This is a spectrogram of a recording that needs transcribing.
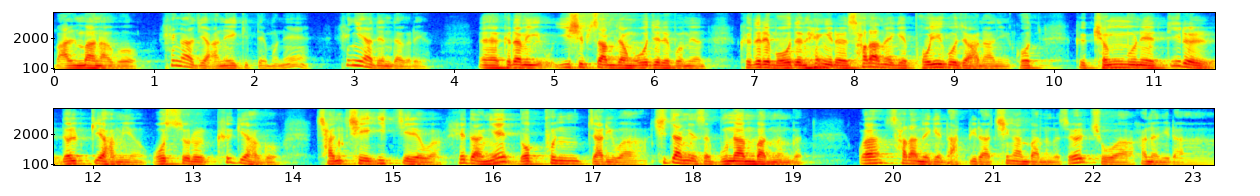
말만 하고 행하지 않았기 때문에 행해야 된다 그래요. 그 다음에 23장 5절에 보면 그들의 모든 행위를 사람에게 보이고자 하나니 곧 그 경문의 띠를 넓게 하며 옷소를 크게 하고 잔치의 입제와 회당의 높은 자리와 시장에서 문안받는 것과 사람에게 납비라 칭함받는 것을 좋아하느니라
